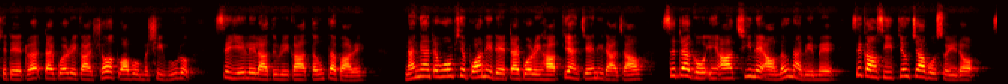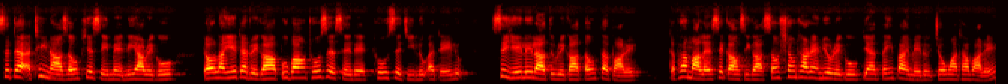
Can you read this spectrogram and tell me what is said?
ဖြစ်တဲ့အတွက်တိုက်ပွဲတွေကရော့သွားဖို့မရှိဘူးလို့စစ်ရေးလေးလာသူတွေကသုံးသပ်ပါတယ်။နိုင်ငံတော်ဝန်ဖြစ်ပွားနေတဲ့တိုက်ပွဲတွေဟာပြန့်ကျဲနေတာကြောင့်စစ်တပ်ကိုအင်အားချီးနေအောင်လုပ်နိုင်ပေမဲ့ စစ်ကောင်စီပြုတ်ကျဖို့ဆိုရင်တော့စစ်တပ်အထိနာဆုံးဖြစ်စေမဲ့နေရာတွေကိုဒေါ်လာရေးတပ်တွေကပူပေါင်းထိုးစစ်ဆင်တဲ့ထိုးစစ်ကြီးလိုအပ်တယ်လို့စစ်ရေးလေးလာသူတွေကသုံးသပ်ပါတယ်။တစ်ဖက်မှာလည်းစစ်ကောင်စီကဆုံးရှုံးထားတဲ့မြို့တွေကိုပြန်သိမ်းပိုက်မယ်လို့ကြုံဝါထားပါတယ်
